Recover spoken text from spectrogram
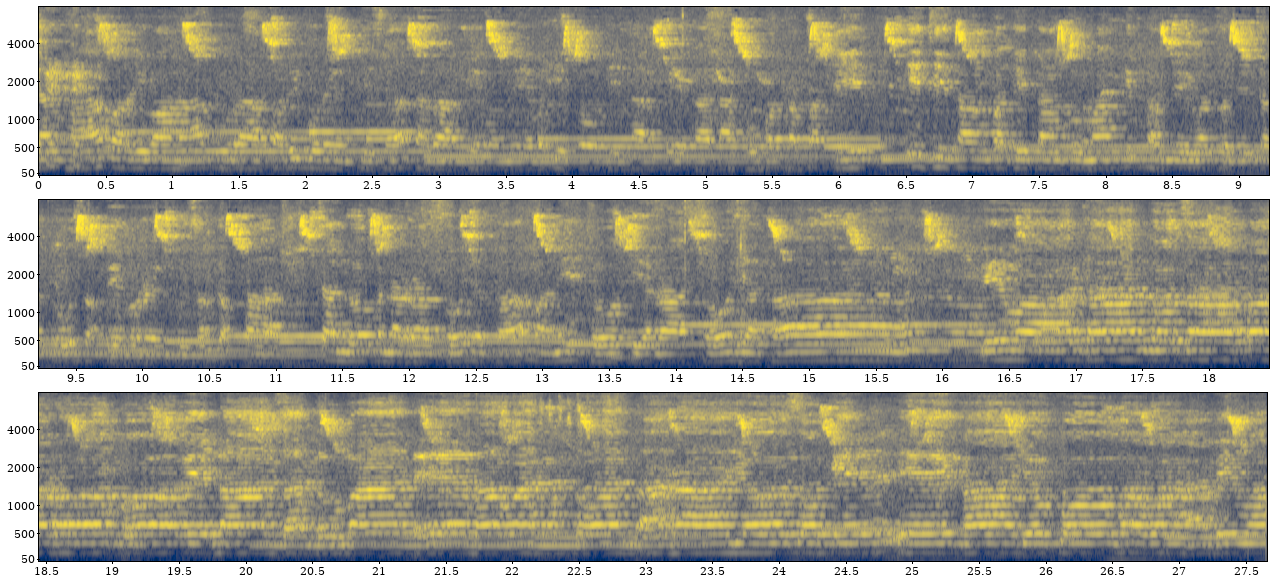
ยาถาวาริวาหาปุราปริบุเรนติสาตราเกวเมวะอิโตตินาเกตานาคุปตะปฏิอิจิตังปฏิตังตุมาคิปะเมวะตุติจตุสัพเพบุเรนตุสังกัปปาจันโนปนราโสยถามานิโชติราโสยถาวิวาทานโตสา มาเตภวันตนตาโยสุขิเอกายโกภวะวิวั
